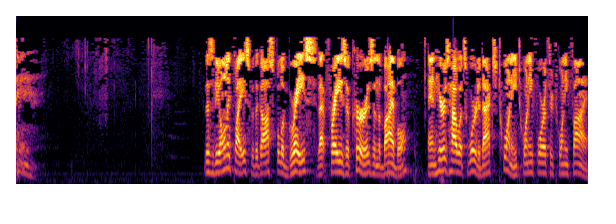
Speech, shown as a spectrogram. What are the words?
This is the only place where the gospel of grace, that phrase occurs in the Bible. And here's how it's worded Acts 20, 24 through 25.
